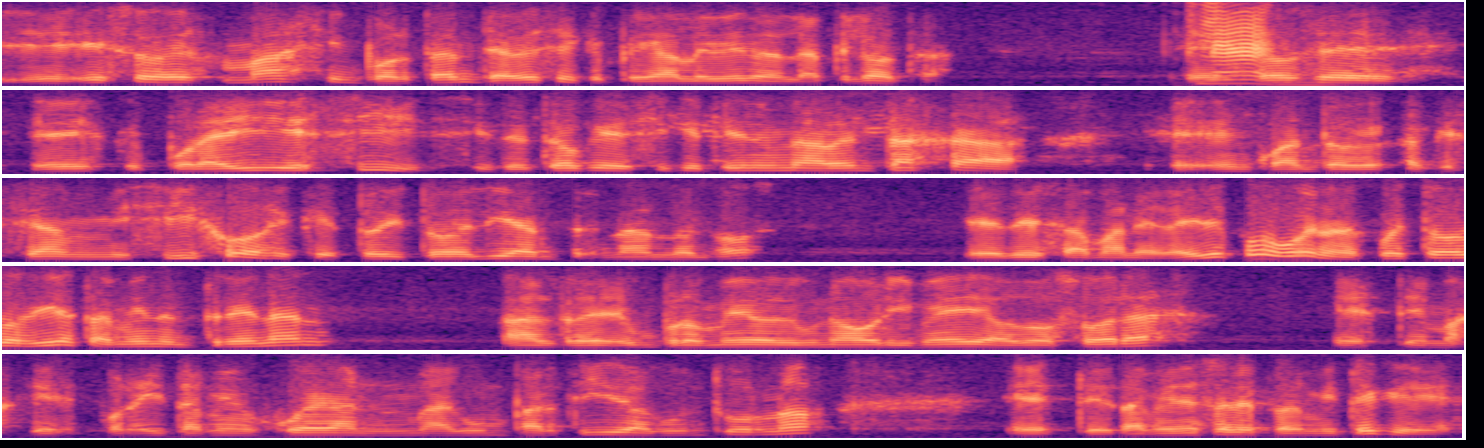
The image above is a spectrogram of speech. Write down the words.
Eh, eso es más importante a veces que pegarle bien a la pelota. Entonces, es que por ahí es sí, si te tengo que decir que tiene una ventaja eh, en cuanto a que sean mis hijos, es que estoy todo el día entrenándolos de esa manera. Y después, bueno, después todos los días también entrenan al un promedio de una hora y media o dos horas, este más que por ahí también juegan algún partido, algún turno, este, también eso les permite que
